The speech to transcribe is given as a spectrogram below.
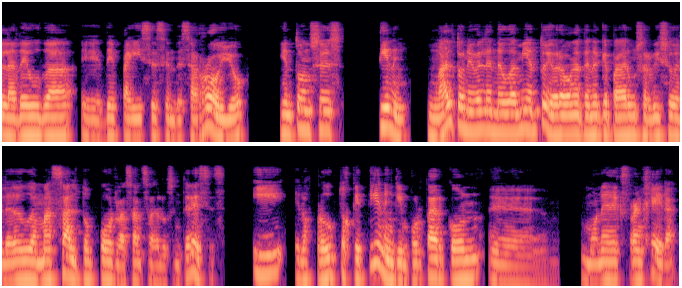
la deuda eh, de países en desarrollo. Y entonces tienen un alto nivel de endeudamiento y ahora van a tener que pagar un servicio de la deuda más alto por la salsa de los intereses. Y los productos que tienen que importar con eh, moneda extranjera,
